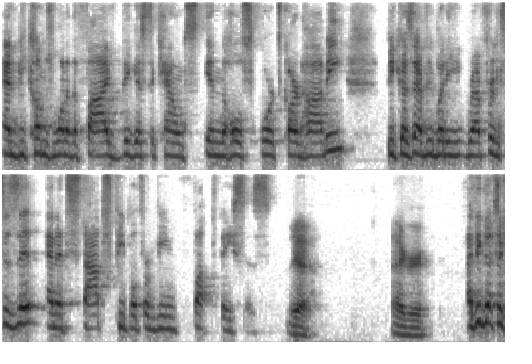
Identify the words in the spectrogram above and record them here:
and becomes one of the five biggest accounts in the whole sports card hobby because everybody references it and it stops people from being fuck faces. Yeah, I agree. I think that's a,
